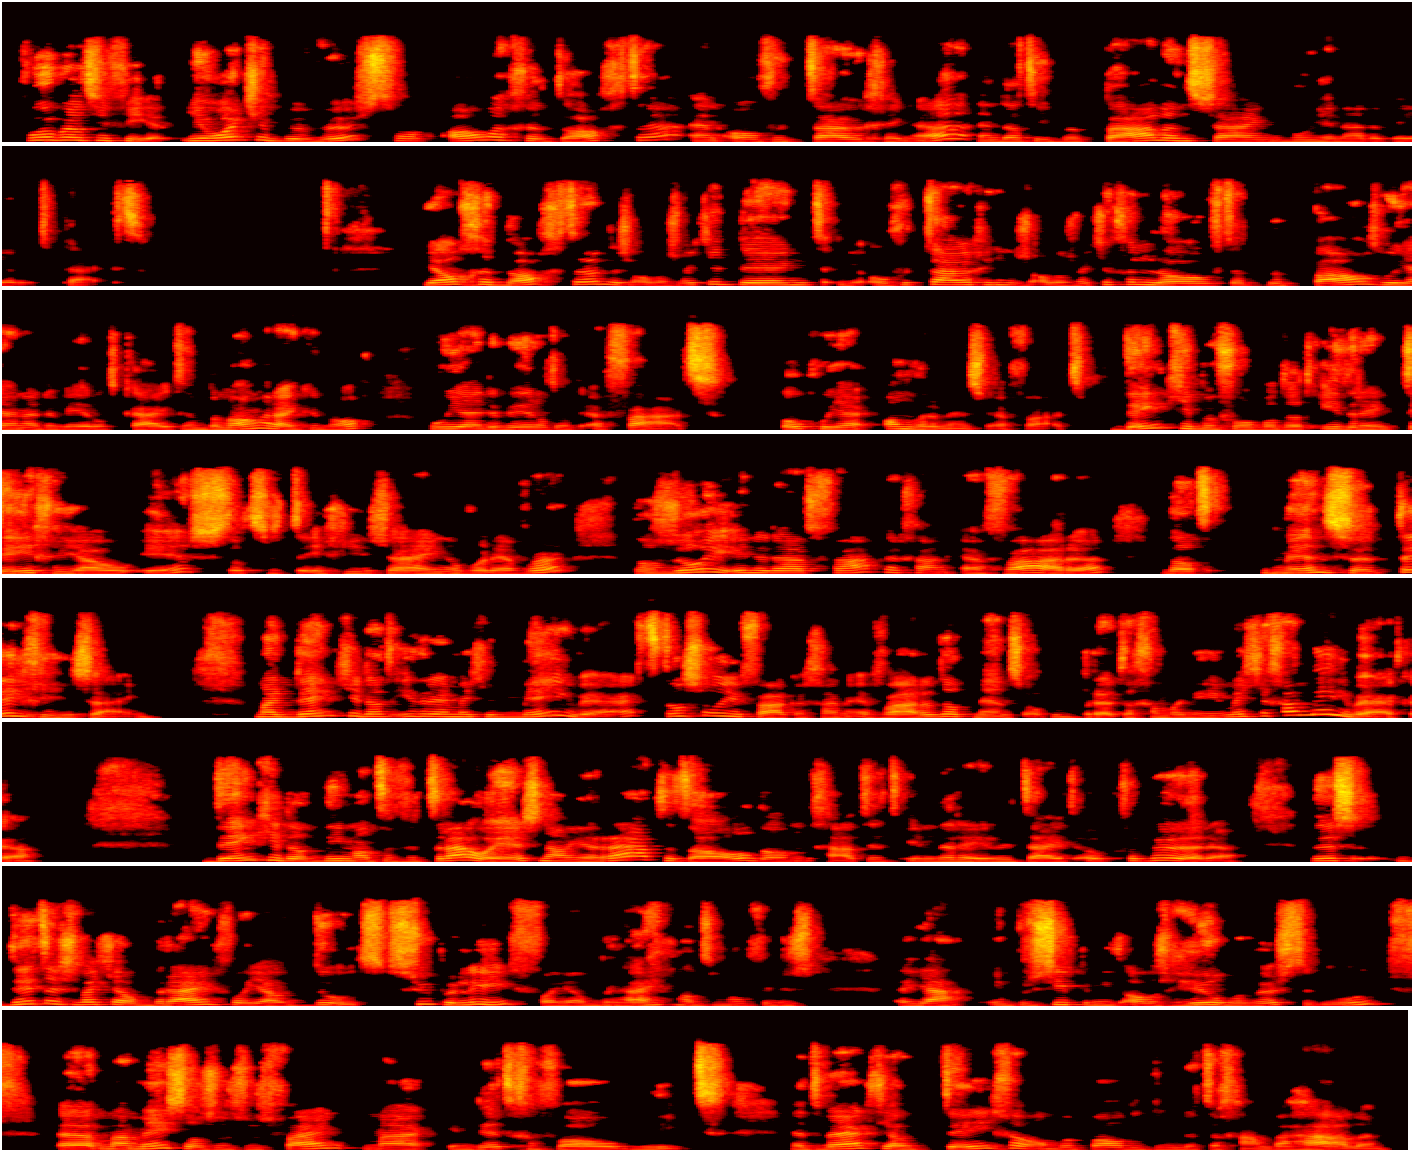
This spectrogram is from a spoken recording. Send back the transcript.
Voorbeeldje 4. Je wordt je bewust van alle gedachten en overtuigingen en dat die bepalend zijn hoe je naar de wereld kijkt. Jouw gedachten, dus alles wat je denkt, je overtuiging, dus alles wat je gelooft, dat bepaalt hoe jij naar de wereld kijkt. En belangrijker nog, hoe jij de wereld ook ervaart. Ook hoe jij andere mensen ervaart. Denk je bijvoorbeeld dat iedereen tegen jou is, dat ze tegen je zijn of whatever, dan zul je inderdaad vaker gaan ervaren dat mensen tegen je zijn. Maar denk je dat iedereen met je meewerkt, dan zul je vaker gaan ervaren dat mensen op een prettige manier met je gaan meewerken. Denk je dat niemand te vertrouwen is? Nou, je raadt het al, dan gaat dit in de realiteit ook gebeuren. Dus dit is wat jouw brein voor jou doet. Super lief van jouw brein, want dan hoef je dus uh, ja, in principe niet alles heel bewust te doen. Uh, maar meestal is het dus fijn, maar in dit geval niet. Het werkt jou tegen om bepaalde doelen te gaan behalen.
